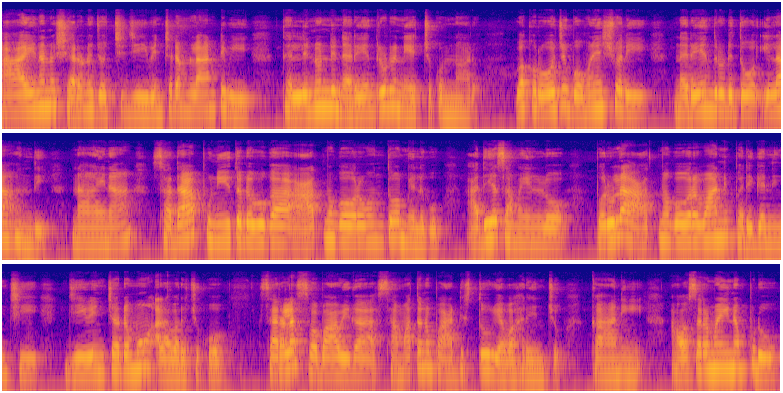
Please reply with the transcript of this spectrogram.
ఆయనను శరణు జొచ్చి జీవించడం లాంటివి తల్లి నుండి నరేంద్రుడు నేర్చుకున్నాడు. ఒకరోజు భువనేశ్వరి నరేంద్రుడితో ఇలా అంది నాయన సదా పునీతుడవుగా ఆత్మగౌరవంతో మెలుగు. అదే సమయంలో పరుల ఆత్మగౌరవాన్ని పరిగణించి జీవించడమూ అలవరుచుకో. సరళ స్వభావిగా సమతను పాటిస్తూ వ్యవహరించు. కానీ అవసరమైనప్పుడు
